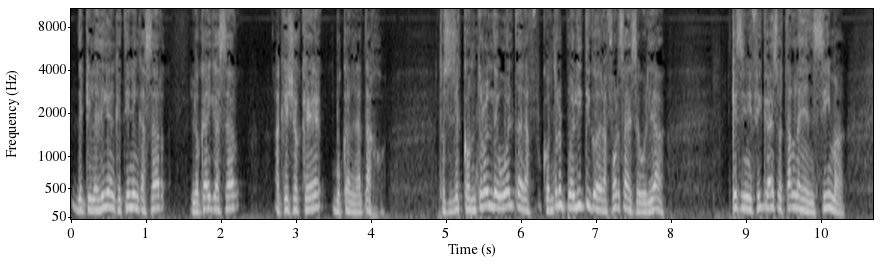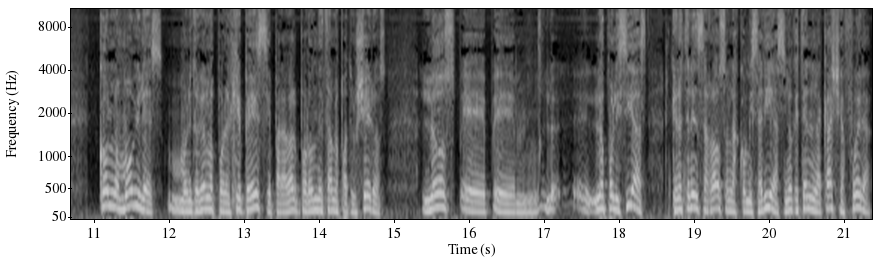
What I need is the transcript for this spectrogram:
de que les digan que tienen que hacer lo que hay que hacer aquellos que buscan el atajo. Entonces es control de vuelta, de la, control político de las fuerzas de seguridad. ¿Qué significa eso? Estarles encima con los móviles, monitorearlos por el GPS para ver por dónde están los patrulleros, los, eh, eh, eh, los policías que no estén encerrados en las comisarías, sino que estén en la calle afuera.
